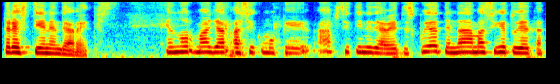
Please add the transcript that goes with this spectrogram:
tres tienen diabetes. Es normal ya, así como que, ah, sí tiene diabetes, cuídate nada más, sigue tu dieta.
